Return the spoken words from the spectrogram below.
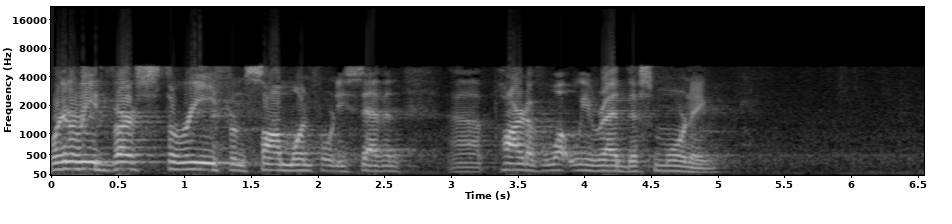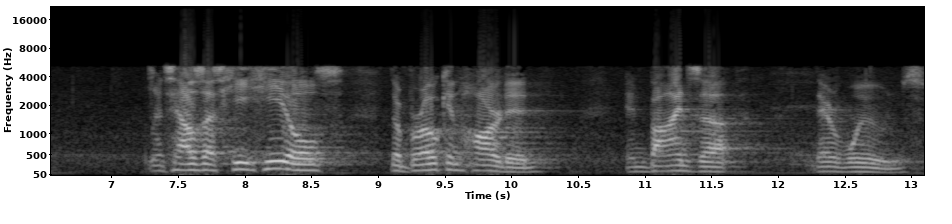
We're going to read verse 3 from Psalm 147, uh, part of what we read this morning. It tells us, He heals the brokenhearted and binds up their wounds.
